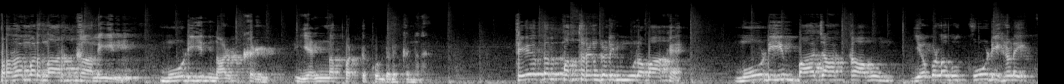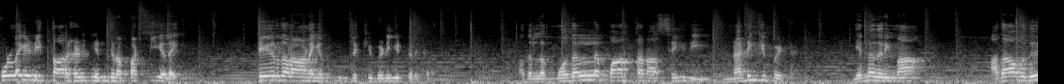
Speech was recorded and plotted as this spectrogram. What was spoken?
பிரதமர் நாற்காலியில் மோடியின் நாட்கள் எண்ணப்பட்டு கொண்டிருக்கின்றன. தேர்தல் பத்திரங்களின் மூலமாக மோடியும் பாஜகவும் எவ்வளவு கோடிகளை கொள்ளையடித்தார்கள் என்கிற பட்டியலை தேர்தல் ஆணையம் இன்றைக்கு வெளியிட்டிருக்கிறது. அதில் முதல்ல பார்த்த நான் செய்தி நடுங்கி போயிட்டேன். என்ன தெரியுமா? அதாவது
